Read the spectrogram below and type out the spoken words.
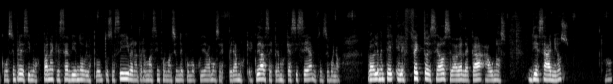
como siempre decimos, van a crecer viendo los productos así, van a tener más información de cómo cuidamos, esperamos que cuidarse, esperamos que así sea. Entonces, bueno, probablemente el, efecto deseado se va a ver de acá a unos 10 años, ¿no?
